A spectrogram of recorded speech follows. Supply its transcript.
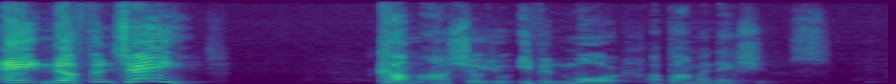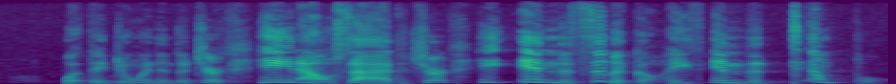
Ain't nothing changed. Come, I'll show you even more abominations. What they doing in the church. He ain't outside the church. He in the synagogue. He's in the temple.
